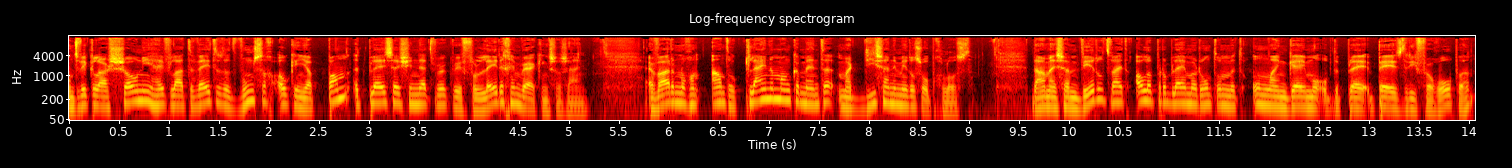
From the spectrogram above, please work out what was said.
Ontwikkelaar Sony heeft laten weten dat woensdag ook in Japan het PlayStation Network weer volledig in werking zal zijn. Er waren nog een aantal kleine mankementen, maar die zijn inmiddels opgelost. Daarmee zijn wereldwijd alle problemen rondom het online gamen op de Play- PS3 verholpen.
